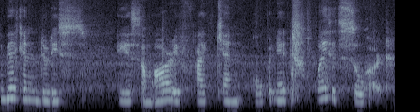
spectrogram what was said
Maybe I can do this ASMR if I can open it. Why is it so hard?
